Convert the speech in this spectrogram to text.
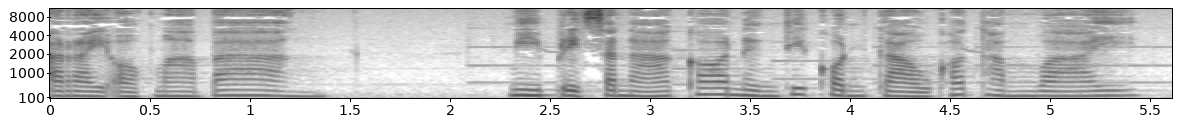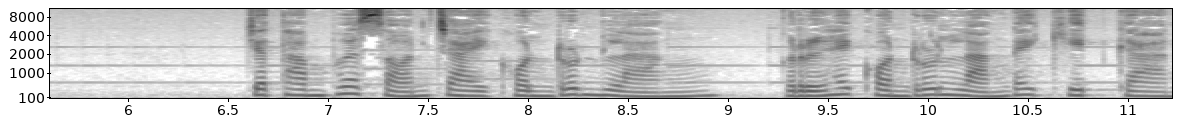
อะไรออกมาบ้าง มีปริศนาข้อหนึ่งที่คนเก่าเขาทำไว้ จะทำเพื่อสอนใจคนรุ่นหลัง หรือให้คนรุ่นหลังได้คิดกัน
